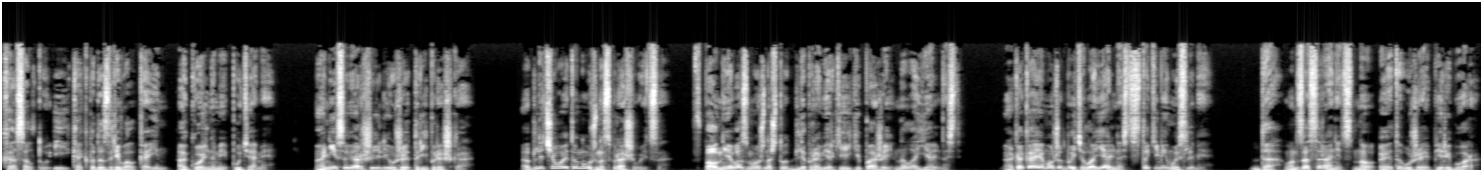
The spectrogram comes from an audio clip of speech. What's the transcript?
к Ассалту и, как подозревал Каин, окольными путями. Они совершили уже три прыжка. А для чего это нужно, спрашивается? Вполне возможно, что для проверки экипажей на лояльность. А какая может быть лояльность с такими мыслями? Да, он засранец, но это уже перебор.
